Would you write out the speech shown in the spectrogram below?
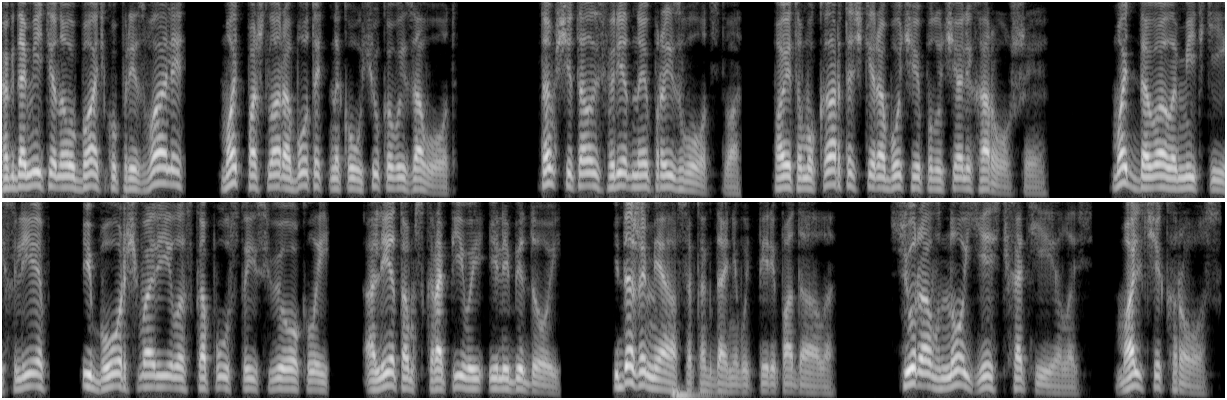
Когда Митиного батьку призвали, мать пошла работать на каучуковый завод. Там считалось вредное производство, поэтому карточки рабочие получали хорошие. Мать давала Митьке и хлеб, и борщ варила с капустой и свеклой, а летом с крапивой и лебедой. И даже мясо когда-нибудь перепадало. Все равно есть хотелось. Мальчик рос.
